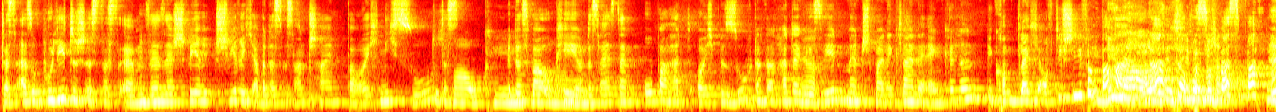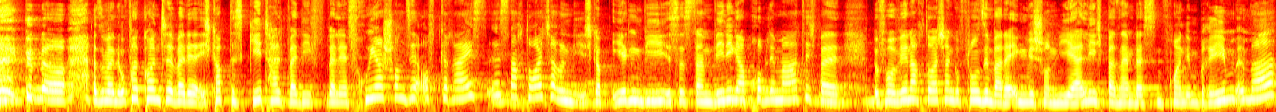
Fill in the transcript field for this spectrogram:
das, also politisch ist das ähm, mhm. sehr, sehr schwierig, schwierig, aber das ist anscheinend bei euch nicht so. Das, das war okay. Das war okay. Und das heißt, dein Opa hat euch besucht und dann hat er ja. gesehen, Mensch, meine kleine Enkelin, die kommt gleich auf die schiefe Bahn, genau, oder? Da muss ich was machen. Genau. Also mein Opa konnte, weil der, ich glaube, das geht halt, weil, die, weil er früher schon sehr oft gereist ist nach Deutschland und ich glaube, irgendwie ist es dann weniger problematisch, weil bevor wir nach Deutschland geflogen sind, war der irgendwie schon jährlich bei seinem besten Freund in Bremen immer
